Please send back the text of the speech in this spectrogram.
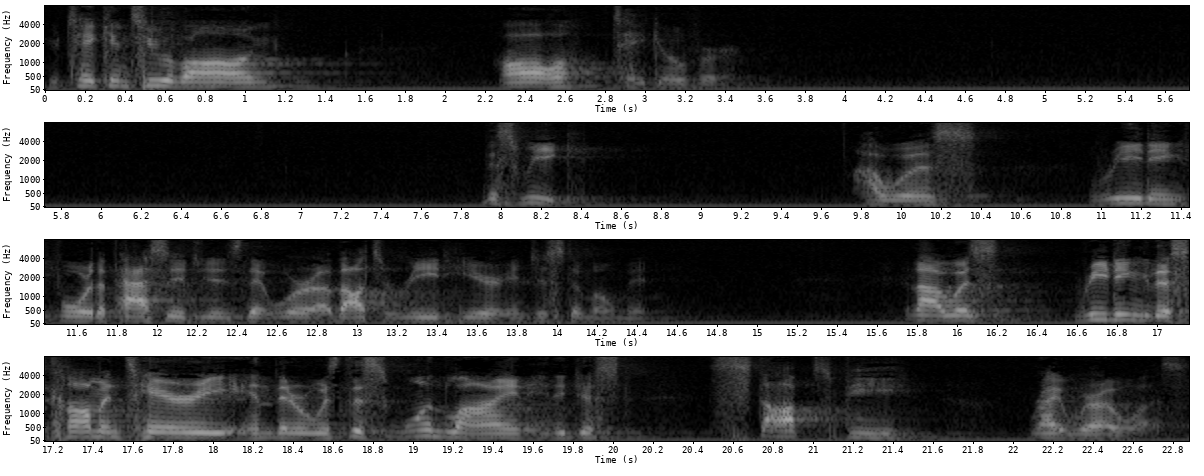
You're taking too long. I'll take over. This week, I was reading for the passages that we're about to read here in just a moment. And I was reading this commentary, and there was this one line, and it just stopped me right where I was.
